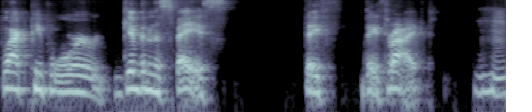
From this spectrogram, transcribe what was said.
black people were given the space, they they thrived, mm-hmm.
